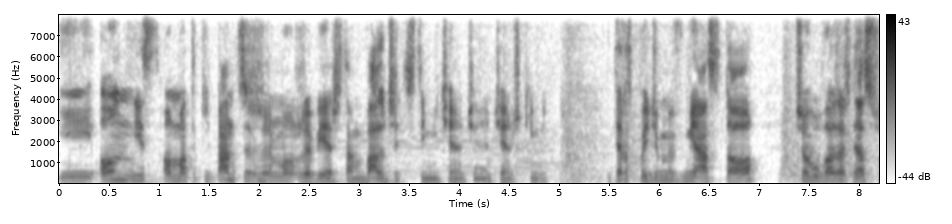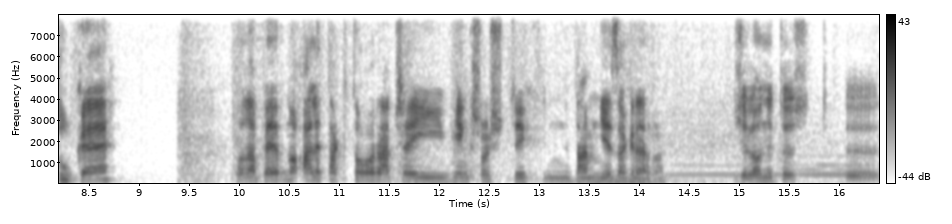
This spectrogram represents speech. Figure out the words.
I on jest, on ma taki pancerz, że może wiesz, tam walczyć z tymi cię, cię, ciężkimi. I teraz pojedziemy w miasto. Trzeba uważać na sukę. To na pewno, ale tak to raczej większość tych tam nie zagraża. Zielony to jest y,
